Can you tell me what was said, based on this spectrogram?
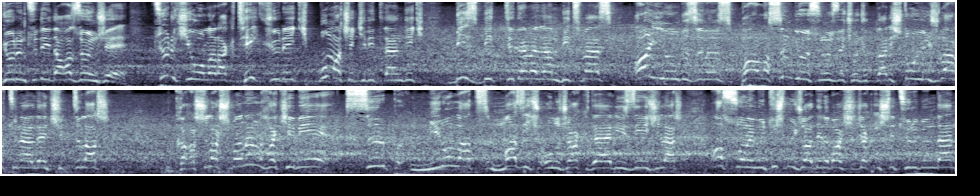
görüntüdeydi az önce. Türkiye olarak tek yürek bu maça kilitlendik. Biz bitti demeden bitmez. Ay yıldızınız parlasın göğsünüzde çocuklar. İşte oyuncular tünelden çıktılar. Karşılaşmanın hakemi Sırp Mirolat Mazic olacak değerli izleyiciler. Az sonra müthiş mücadele başlayacak. İşte tribünden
